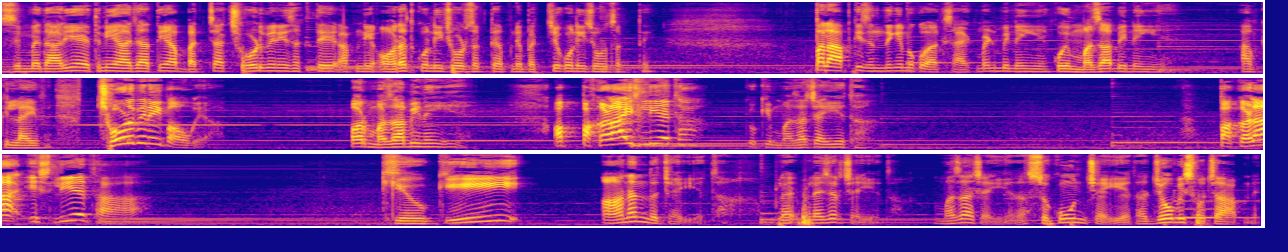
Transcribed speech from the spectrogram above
जिम्मेदारियाँ इतनी आ जाती हैं, आप बच्चा छोड़ भी नहीं सकते, अपनी औरत को नहीं छोड़ सकते, अपने बच्चे को नहीं छोड़ सकते। पर आपकी ज़िंदगी में कोई एक्साइटमेंट भी नहीं है, कोई मज़ा भी नहीं है आपकी लाइफ छोड़ भी नहीं पाओगे आप, और मज़ा भी नहीं है। अब पकड़ा इसलिए था क्योंकि मज़ा चाहिए था। पकड़ा इसलिए था क्योंकि आनंद चाहिए था प्लेजर चाहिए था, मज़ा चाहिए था, सुकून चाहिए था, जो भी सोचा आपने।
